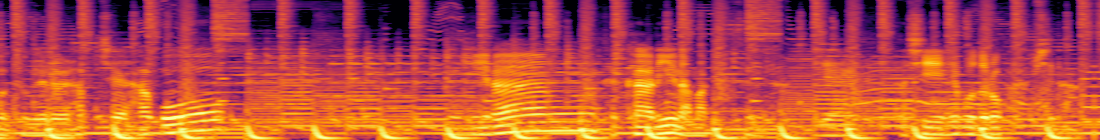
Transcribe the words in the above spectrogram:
이거 두 개를 합체하고 여기랑 데칼이 남았습니다. 이제 다시 해보도록 합시다.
